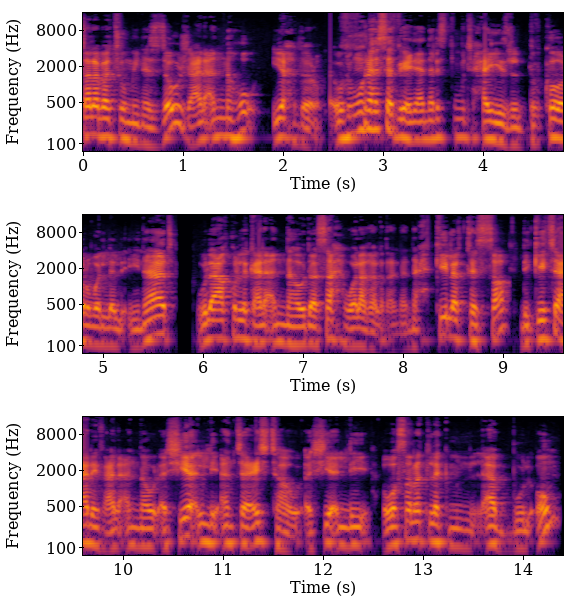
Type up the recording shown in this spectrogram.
طلبته من الزوج على أنه يحضره. وبالمناسبة يعني أنا لست متحيز للذكور ولا الإناث ولا أقول لك على أنه ده صح ولا غلط. أنا نحكي لك قصة لكي تعرف على أنه الأشياء اللي أنت عشتها والأشياء اللي وصلت لك من الأب والأم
